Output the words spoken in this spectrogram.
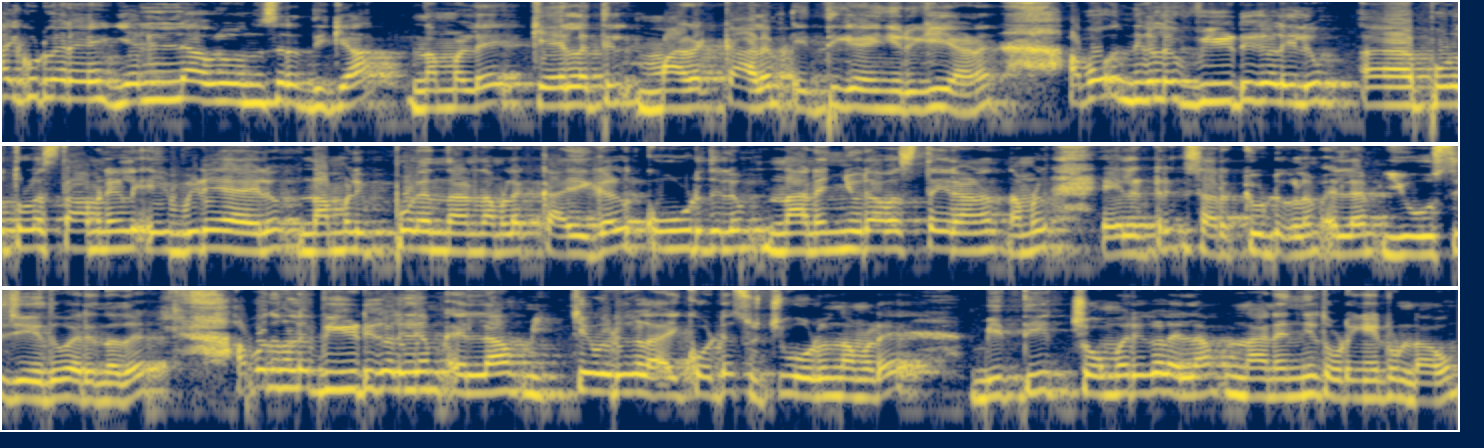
ഹായ് കൂട്ടുകാരെ എല്ലാവരും ഒന്ന് ശ്രദ്ധിക്കുക നമ്മളുടെ കേരളത്തിൽ മഴക്കാലം എത്തിക്കഴിഞ്ഞിരിക്കുകയാണ്. അപ്പോൾ നിങ്ങളുടെ വീടുകളിലും പുറത്തുള്ള സ്ഥാപനങ്ങൾ എവിടെയായാലും നമ്മളിപ്പോൾ എന്താണ് നമ്മളെ കൈകൾ കൂടുതലും നനഞ്ഞൊരവസ്ഥയിലാണ് നമ്മൾ ഇലക്ട്രിക് സർക്യൂട്ടുകളും എല്ലാം യൂസ് ചെയ്തു വരുന്നത്. അപ്പോൾ നിങ്ങളുടെ വീടുകളിലും എല്ലാം മിക്ക വീടുകളായിക്കോട്ടെ സ്വിച്ച് ബോർഡും നമ്മുടെ ഭിത്തി ചുമരുകളെല്ലാം നനഞ്ഞു തുടങ്ങിയിട്ടുണ്ടാവും.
